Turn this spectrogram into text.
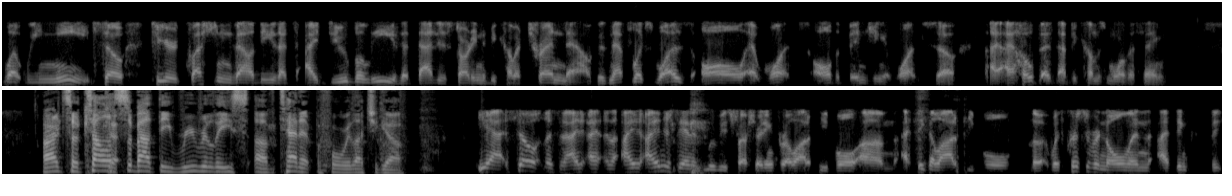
what we need." So, to your question, Valdez, that's I do believe that that is starting to become a trend now because Netflix was all at once, all the binging at once. So, I, I hope that that becomes more of a thing. All right, so tell us about the re-release of Tenet before we let you go. Yeah. So listen, I I, I understand this movie is frustrating for a lot of people. Um, I think a lot of people with Christopher Nolan, I think the,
